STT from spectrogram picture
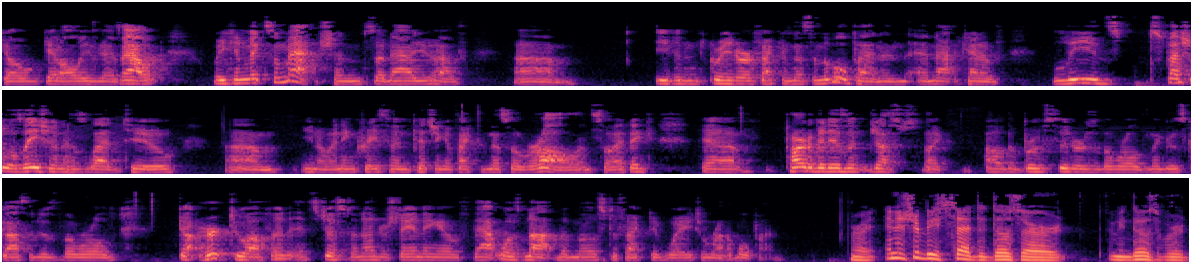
go get all these guys out, we can mix and match. And so now you have, um, even greater effectiveness in the bullpen and, and that kind of leads, specialization has led to, um, you know, an increase in pitching effectiveness overall. And so I think, uh, part of it isn't just like, oh, the Bruce Sutters of the world and the Goose Gossages of the world got hurt too often. It's just an understanding of that was not the most effective way to run a bullpen. Right. And it should be said that those are, I mean, those were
